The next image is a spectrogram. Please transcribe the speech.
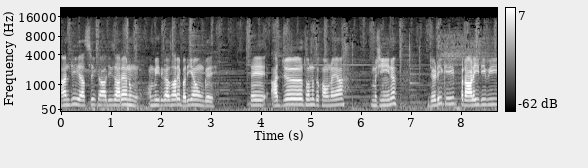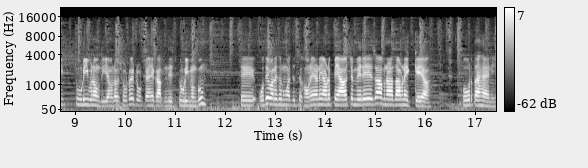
ਹਾਂਜੀ ਸਤਿ ਸ੍ਰੀ ਅਕਾਲ ਜੀ ਸਾਰਿਆਂ ਨੂੰ। ਉਮੀਦ ਕਰ ਸਾਰੇ ਵਧੀਆ ਹੋਵੋਗੇ। ਤੇ ਅੱਜ ਤੁਹਾਨੂੰ ਦਿਖਾਉਨੇ ਆ ਮਸ਼ੀਨ ਜਿਹੜੀ ਕਿ ਪਰਾਲੀ ਦੀ ਵੀ ਤੂੜੀ ਬਣਾਉਂਦੀ ਆ। ਮਤਲਬ ਛੋਟੇ ਟੋਟਿਆਂ 'ਚ ਕਰ ਦਿੰਦੀ ਤੂੜੀ ਵਾਂਗੂ। ਤੇ ਉਹਦੇ ਬਾਰੇ ਤੁਹਾਨੂੰ ਅੱਜ ਦਿਖਾਉਣੇ ਆਣੇ ਆਪਣੇ ਪੰਜਾਬ 'ਚ ਮੇਰੇ ਹਿਸਾਬ ਨਾਲ ਤਾਂ ਆਪਣੇ ਇੱਕੇ ਆ। ਹੋਰ ਤਾਂ ਹੈ ਨਹੀਂ।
